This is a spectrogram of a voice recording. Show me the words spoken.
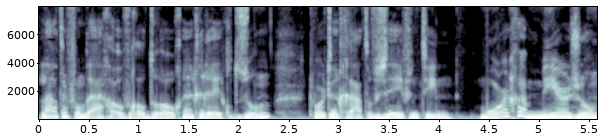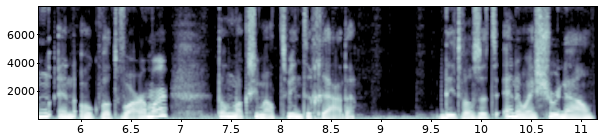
Later vandaag overal droog en geregeld zon. Het wordt een graad of 17. Morgen meer zon en ook wat warmer dan maximaal 20 graden. Dit was het NOS Journaal.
